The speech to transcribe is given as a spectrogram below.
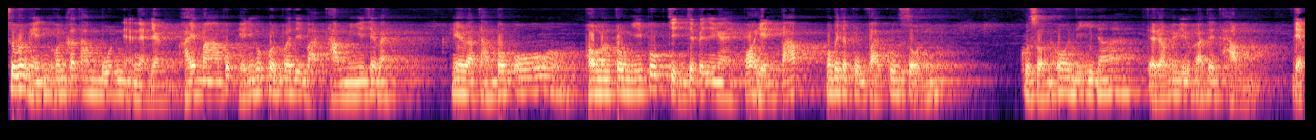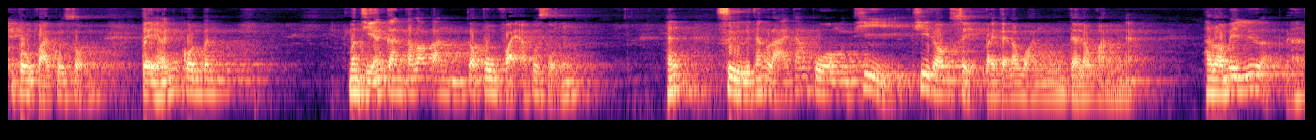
สมมติเห็นคนก็ทำบุญเนี่ยเนี่ยอย่างใครมาพวกเห็นเขาคนปฏิบัติทำอย่างนี้ใช่ไหมนี่เราทำปุ๊บโอ้พอมันปรุงนี้ปุ๊บจิตจะเป็นยังไง พอเห็นปั๊บมันก็จะปรุงฝ่ายกุศล กุศลโอ้ดีนะ แต่เราไม่มีโอกาสได้ทำเดี๋ยวก็ปรุงฝ่ายกุศล แต่เห็นคนมันมันเถียงกันทะเลาะกันก็ปรุงฝ่ายอกุศล นั้นสื่อทั้งหลายทั้งปวงที่ที่เราเสพไปแต่ละวันแต่ละวันเนี่ยถ้าเราไม่เลือกนะ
